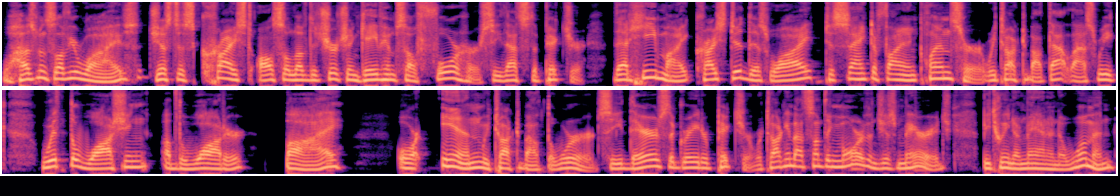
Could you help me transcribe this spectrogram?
Well, husbands, love your wives, just as Christ also loved the church and gave himself for her. See, that's the picture. That he might, Christ did this. Why? To sanctify and cleanse her. We talked about that last week with the washing of the water by or in, we talked about the word. See, there's the greater picture. We're talking about something more than just marriage between a man and a woman.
